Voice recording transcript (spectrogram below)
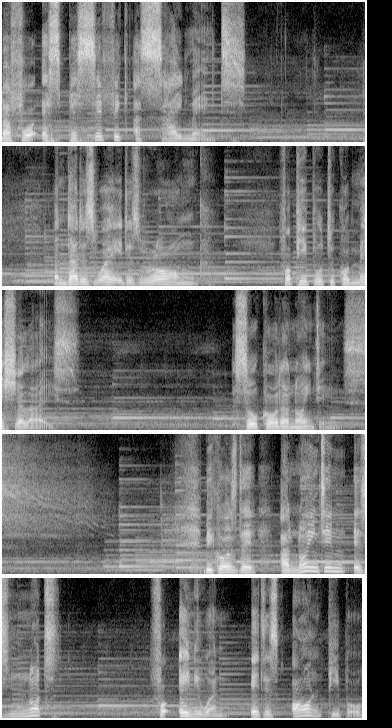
but for a specific assignment. And that is why it is wrong for people to commercialize so called anointings. Because the anointing is not for anyone, it is on people,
